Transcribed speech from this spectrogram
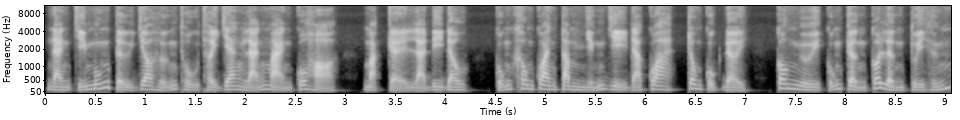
nàng chỉ muốn tự do hưởng thụ thời gian lãng mạn của họ, mặc kệ là đi đâu, cũng không quan tâm những gì đã qua trong cuộc đời, con người cũng cần có lần tùy hứng.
